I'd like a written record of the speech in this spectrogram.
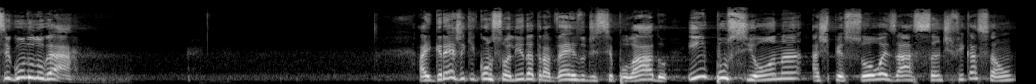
Segundo lugar, a igreja que consolida através do discipulado impulsiona as pessoas à santificação.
